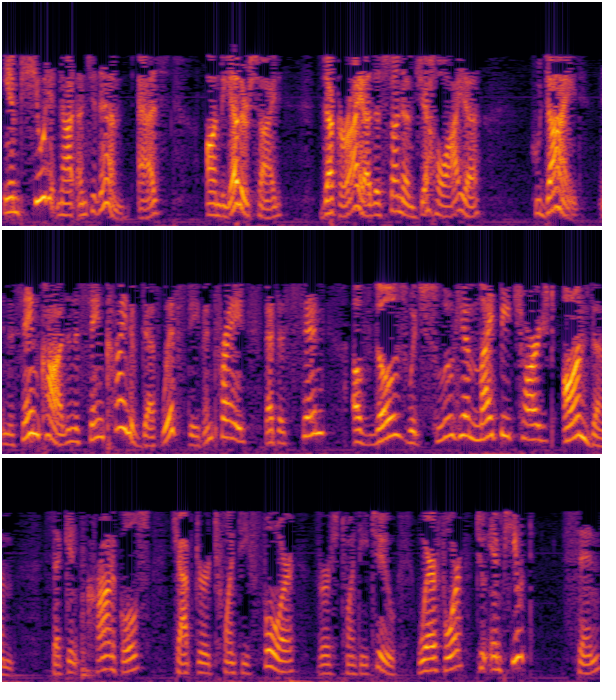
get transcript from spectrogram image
Impute it not unto them, as, on the other side, Zechariah the son of Jehoiada, who died in the same cause, in the same kind of death with Stephen, prayed that the sin of those which slew him might be charged on them. Second Chronicles chapter 24 verse 22. Wherefore, to impute sin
